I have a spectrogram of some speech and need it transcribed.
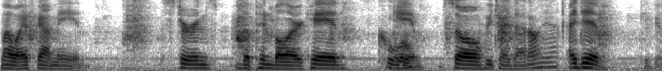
my wife got me Stern's the Pinball Arcade Cool. game. So Have you tried that out yet? I did. Okay, good.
